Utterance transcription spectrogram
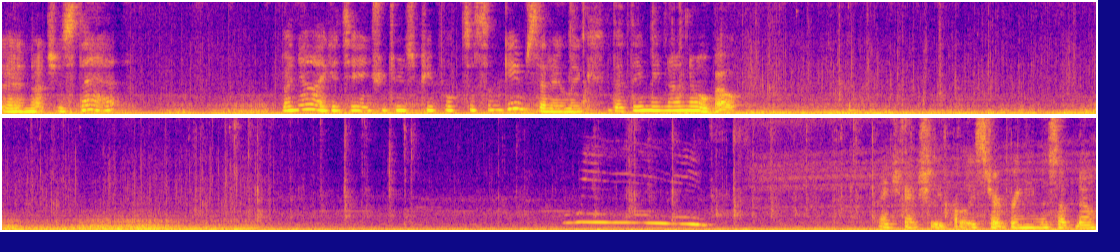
And not just that, but now I get to introduce people to some games that I like that they may not know about. I can actually probably start bringing this up now.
